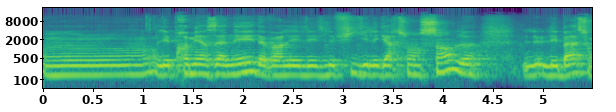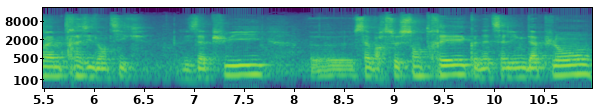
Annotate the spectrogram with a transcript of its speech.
les premières années d'avoir les, filles et les garçons ensemble, les bases sont quand même très identiques. Les appuis, euh, savoir se centrer, connaître sa ligne d'aplomb,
